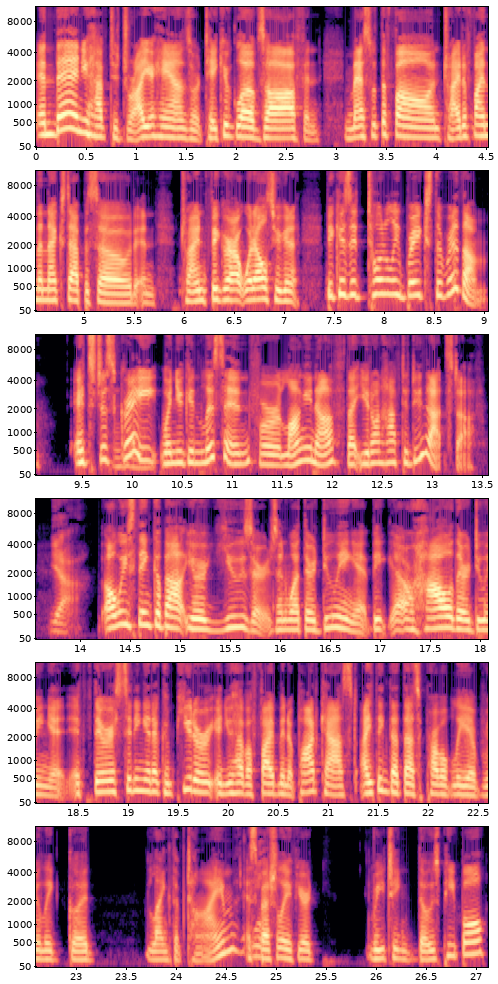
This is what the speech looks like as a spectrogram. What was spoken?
and then you have to dry your hands or take your gloves off and mess with the phone, try to find the next episode and try and figure out what else you're going to, because it totally breaks the rhythm. It's just mm-hmm. great when you can listen for long enough that you don't have to do that stuff. yeah. Always think about your users and what they're doing it be, or how they're doing it. If they're sitting at a computer and you have a five minute podcast, I think that that's probably a really good length of time, especially if you're reaching those people.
